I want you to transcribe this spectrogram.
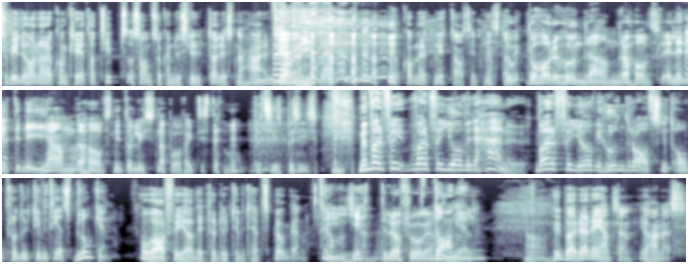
Så vill du ha några konkreta tips och sånt så kan du sluta lyssna här. Då kommer ett nytt avsnitt nästa Då, vecka. då har du 100 andra avsnitt, eller 99 andra avsnitt att lyssna på faktiskt. Precis, precis. Men varför, varför gör vi det här nu? Varför gör vi 100 avsnitt av produktivitetsbloggen? Och varför gör vi produktivitetsbloggen? Det är en jättebra fråga. Daniel. Ja, hur börjar det egentligen, Johannes?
